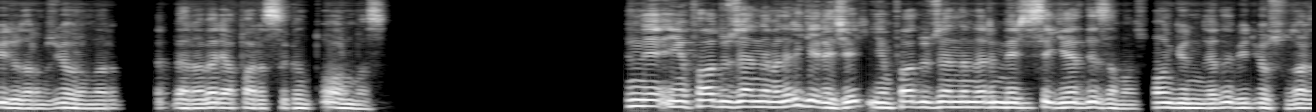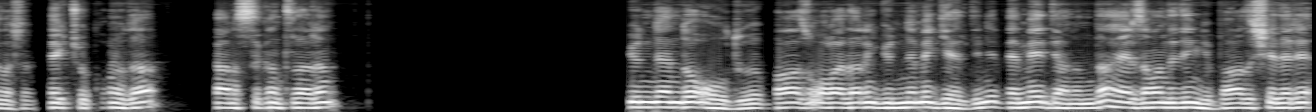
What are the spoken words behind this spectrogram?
videolarımızı yorumlarımızı hep beraber yaparız. Sıkıntı olmaz. Şimdi infa düzenlemeleri gelecek. İnfa düzenlemeleri meclise geldiği zaman son günlerde biliyorsunuz arkadaşlar pek çok konuda yani sıkıntıların gündemde olduğu, bazı olayların gündeme geldiğini ve medyanın da her zaman dediğim gibi bazı şeyleri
